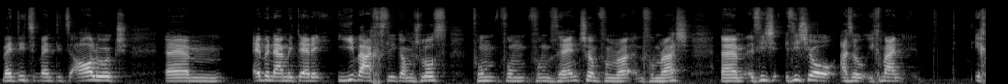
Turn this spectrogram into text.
wenn du jetzt, wenn du jetzt anschaust, ähm, eben auch mit dieser Einwechslung am Schluss vom, vom, vom Sancho und vom, vom Rush, ähm, es, ist, es ist ja, also ich meine, ich,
